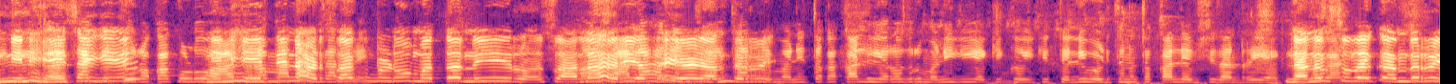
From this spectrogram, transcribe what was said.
ನಿನ್ ಹೇತಿಗೆ ರೊಕ್ಕ ಕೊಡು ನಿನ್ ಹೇತಿನ ಹಡ್ಸಾಕ್ ಬಿಡು ಮತ್ತ ನೀರು ಸಾಲ ಹರಿ ಅಂತ ಹೇಳಿ ಅಂತಾರ್ರಿ ಮನಿ ತಕ ಕಲ್ಲು ಹೇರೋದ್ರು ಮನಿಗೆ ಆಕಿ ಕೈ- ಈಕಿ ತಲಿ ಹೊಡಿತಾನಂತ ಕಲ್ಲು ಎಬ್ಸಿದಾನ್ರಿ ನನಗ್ ಸುದಕ್ ಅಂದ್ರಿ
